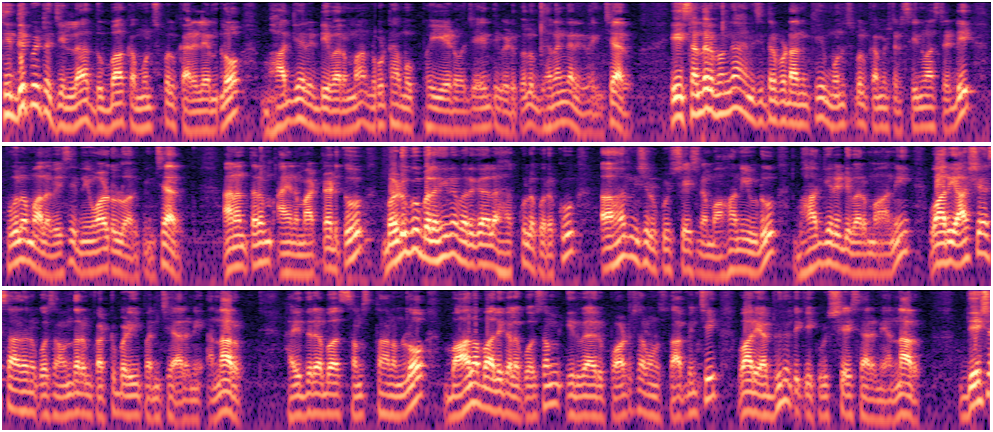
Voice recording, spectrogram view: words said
సిద్దిపేట జిల్లా దుబ్బాక మున్సిపల్ కార్యాలయంలో భాగ్యరెడ్డి వర్మ నూట ముప్పై ఏడవ జయంతి వేడుకలు ఘనంగా నిర్వహించారు. ఈ సందర్భంగా ఆయన చిత్రపటానికి మున్సిపల్ కమిషనర్ శ్రీనివాస్ రెడ్డి పూలమాల వేసి నివాళులు అర్పించారు. అనంతరం ఆయన మాట్లాడుతూ బడుగు బలహీన వర్గాల హక్కుల కొరకు అహర్నిశలు కృషి చేసిన మహనీయుడు భాగ్యరెడ్డి వర్మ అని వారి ఆశయ సాధన కోసం అందరం కట్టుబడి పనిచేయాలని అన్నారు. హైదరాబాద్ సంస్థానంలో బాలబాలికల కోసం ఇరవై ఆరు పాఠశాలను స్థాపించి వారి అభ్యున్నతికి కృషి చేశారని అన్నారు. దేశ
